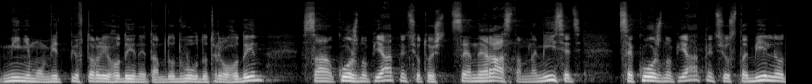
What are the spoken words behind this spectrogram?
мінімум від півтори години там, до двох до трьох годин, кожну п'ятницю, тобто це не раз там на місяць, це кожну п'ятницю стабільно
